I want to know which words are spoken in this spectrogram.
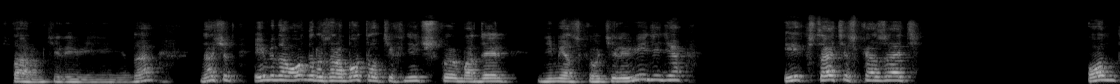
в старом телевидении. Да? Значит, именно он разработал техническую модель немецкого телевидения. И, кстати сказать, он,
